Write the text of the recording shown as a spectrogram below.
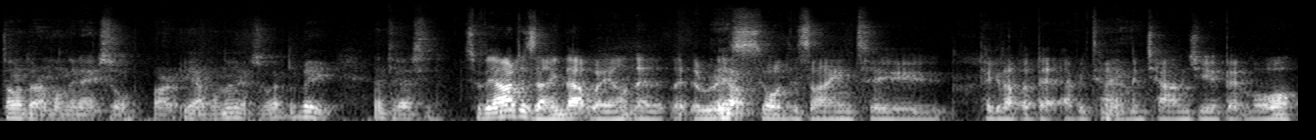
done it on Monday night, so or yeah, Monday night. So it'll be interesting. So they are designed that way, aren't they? Like they're really Yeah. sort of designed to pick it up a bit every time Yeah. and challenge you a bit more.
